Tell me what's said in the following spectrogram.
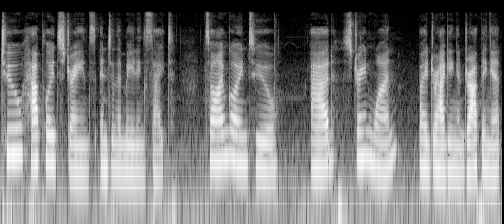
two haploid strains into the mating site. So I'm going to add strain 1 by dragging and dropping it,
